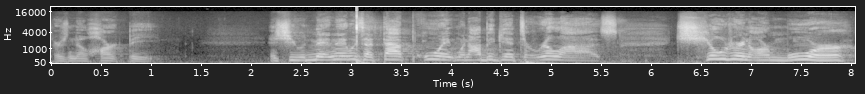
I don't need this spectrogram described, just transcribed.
there's no heartbeat. And she would admit, and it was at that point when I began to realize children are more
